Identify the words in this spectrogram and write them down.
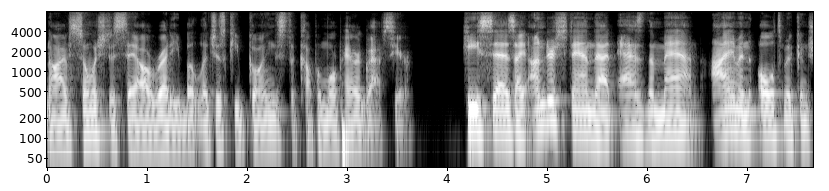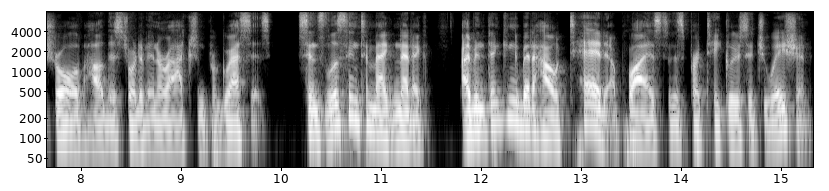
Now, I have so much to say already, but let's just keep going. Just a couple more paragraphs here. He says, I understand that as the man, I am in ultimate control of how this sort of interaction progresses. Since listening to Magnetic, I've been thinking about how TED applies to this particular situation.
